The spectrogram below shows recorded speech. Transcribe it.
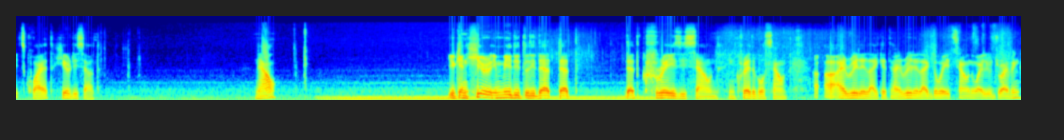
It's quiet. Hear this out. Now you can hear immediately that that that crazy sound, incredible sound. I really like it. I really like the way it sounds while you're driving.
